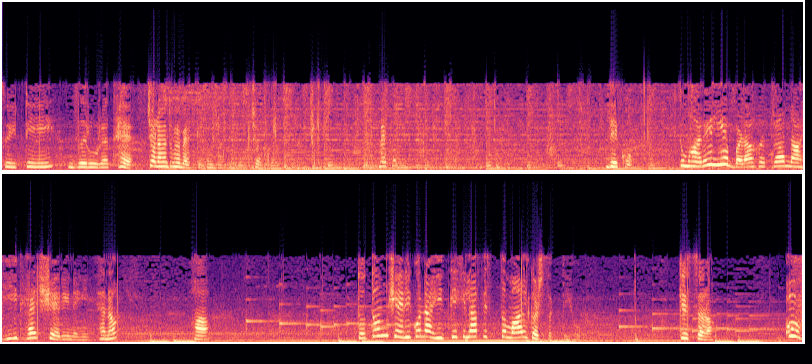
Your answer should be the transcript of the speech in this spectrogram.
स्वीटी ज़रूरत है। चलो मैं तुम्हें बैठ के समझाती हूँ। चलो। बैठो। देखो तुम्हारे लिए बड़ा खतरा नाहीद है शेरी नहीं है ना? हाँ। तो तुम शेरी को नाहीद के खिलाफ इस्तेमाल कर सकती हो। किस तरह? उफ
